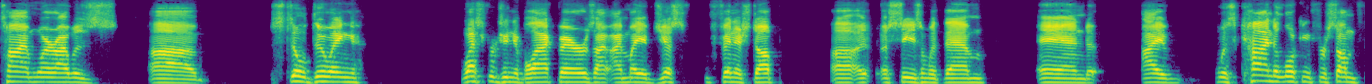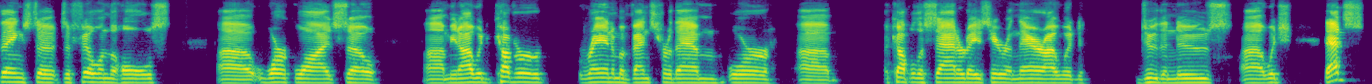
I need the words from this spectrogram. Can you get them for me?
time where I was uh, still doing West Virginia Black Bears. I, I may have just finished up uh, a, a season with them, and I was kind of looking for some things to to fill in the holes uh, work wise. So, um, you know, I would cover random events for them, or uh, a couple of Saturdays here and there. I would do the news, uh, which that's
